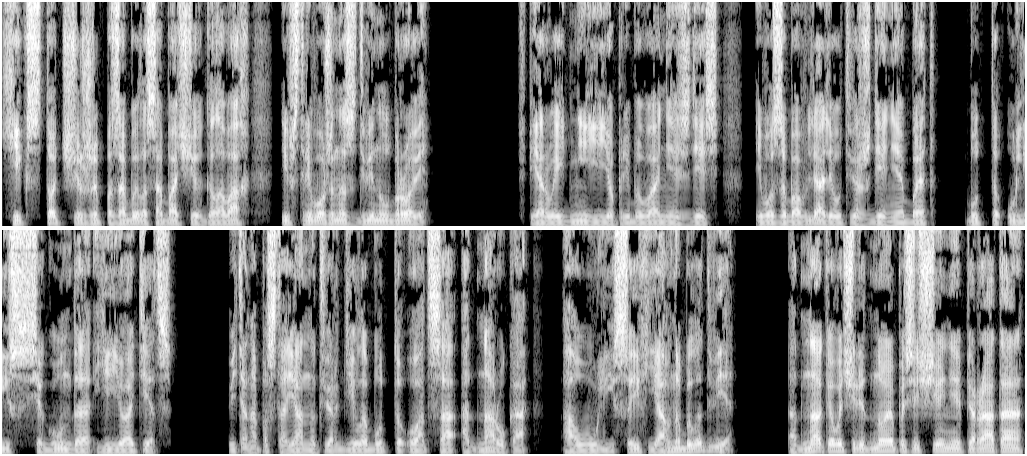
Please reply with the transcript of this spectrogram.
Хикс тотчас же позабыл о собачьих головах и встревоженно сдвинул брови. В первые дни ее пребывания здесь его забавляли утверждения Бет, будто Улис Сегунда ее отец. Ведь она постоянно твердила, будто у отца одна рука, а у Улиса их явно было две. Однако в очередное посещение пирата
